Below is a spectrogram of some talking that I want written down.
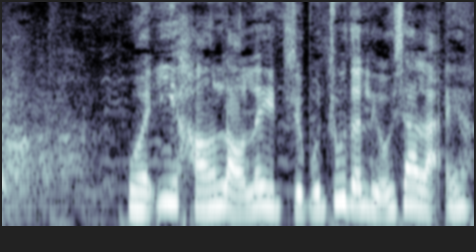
我一行老泪止不住的流下来呀。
